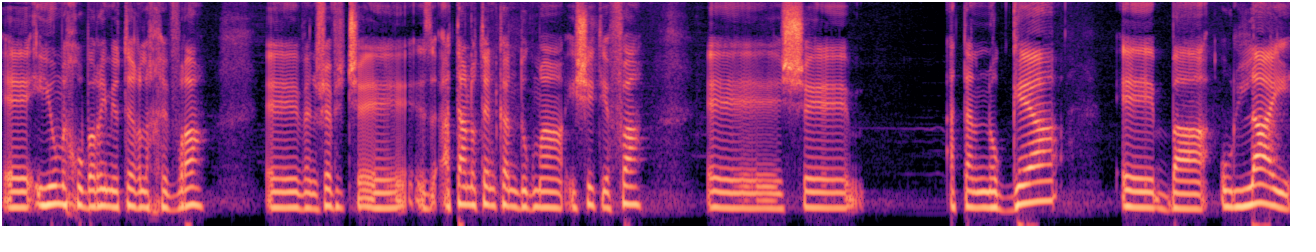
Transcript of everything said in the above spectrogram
יהיו מחוברים יותר לחברה, ואני חושבת שאתה נותן כאן דוגמה אישית יפה, ש... אתה נוגע אה, באולי,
